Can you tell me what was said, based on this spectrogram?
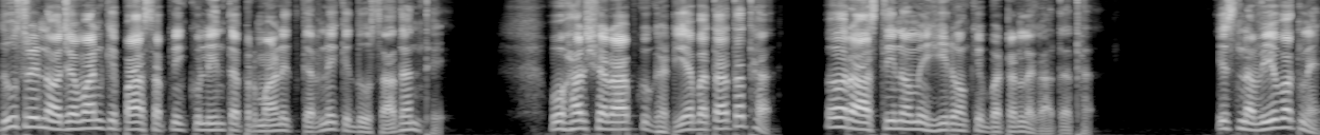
दूसरे नौजवान के पास अपनी कुलीनता प्रमाणित करने के दो साधन थे। वो हर शराब को घटिया बताता था और आस्तीनों में हीरों के बटन लगाता था। इस नवयुवक ने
